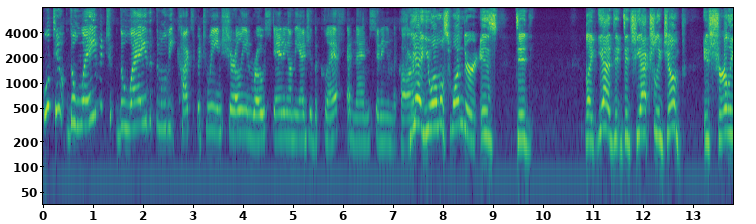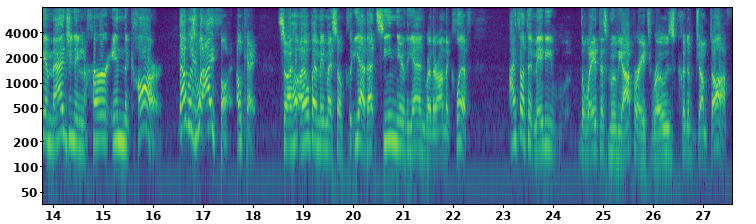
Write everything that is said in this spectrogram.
Well, too the way bet- the way that the movie cuts between Shirley and Rose standing on the edge of the cliff and then sitting in the car. Yeah, you almost wonder is did like yeah, did, did she actually jump? Is Shirley imagining her in the car? That was Yeah. what I thought. Okay. So I, ho- I hope I made myself clear. Yeah, that scene near the end where they're on the cliff. I thought that maybe the way that this movie operates, Rose could have jumped off.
